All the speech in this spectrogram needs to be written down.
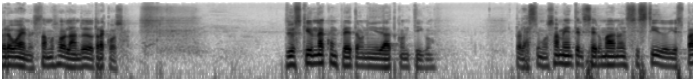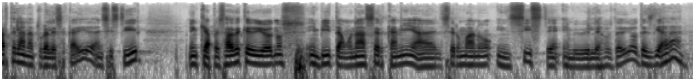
Pero bueno, estamos hablando de otra cosa. Dios quiere una completa unidad contigo. Pero lastimosamente el ser humano ha insistido, y es parte de la naturaleza caída, insistir en que a pesar de que Dios nos invita a una cercanía, el ser humano insiste en vivir lejos de Dios desde Adán.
